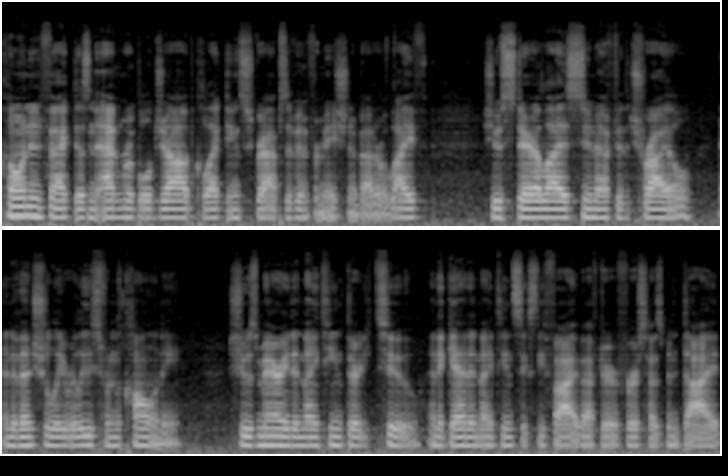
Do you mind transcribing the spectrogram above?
Cohen, in fact, does an admirable job collecting scraps of information about her life. She was sterilized soon after the trial and eventually released from the colony. She was married in 1932 and again in 1965 after her first husband died.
